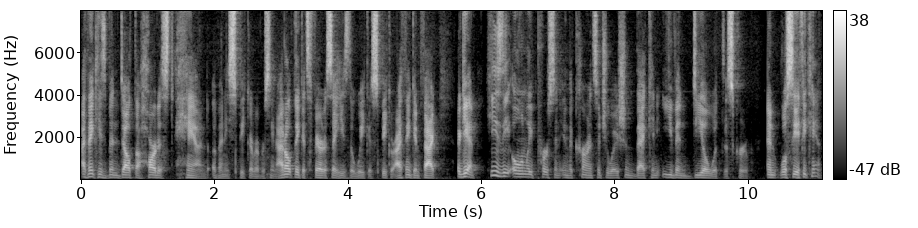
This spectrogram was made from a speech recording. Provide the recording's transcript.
I think he's been dealt the hardest hand of any speaker I've ever seen. I don't think it's fair to say he's the weakest speaker. I think, in fact, again, he's the only person in the current situation that can even deal with this group. And we'll see if he can.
